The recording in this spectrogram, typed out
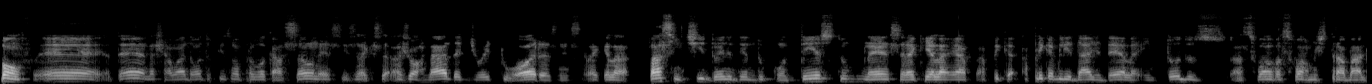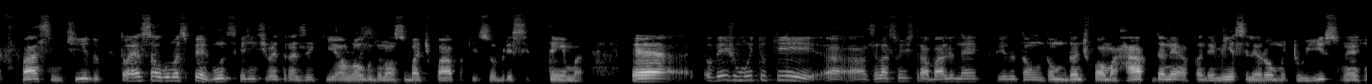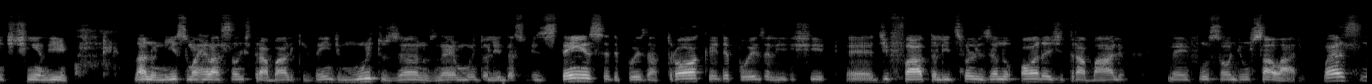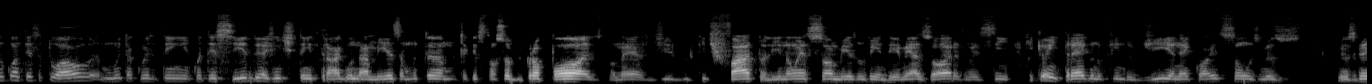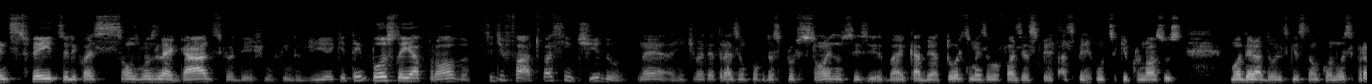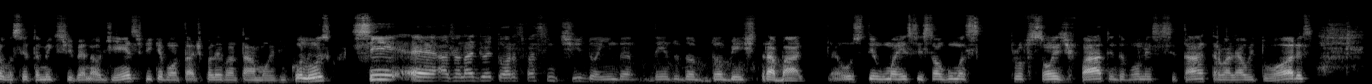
Bom, é, até na chamada ontem eu fiz uma provocação, né? Assim, será que a jornada de oito horas, né? Será que ela faz sentido ainda dentro do contexto, né? Será que ela é a aplicabilidade dela em todas as formas, as formas de trabalho faz sentido? Então essas são algumas perguntas que a gente vai trazer aqui ao longo do nosso bate-papo aqui sobre esse tema. É, eu vejo muito que as relações de trabalho, né, estão mudando de forma rápida, né? A pandemia acelerou muito isso, né? A gente tinha ali lá no início uma relação de trabalho que vem de muitos anos, né? Muito ali da subsistência, depois da troca e depois ali a gente, é, de fato, ali disponibilizando horas de trabalho né, em função de um salário. Mas no contexto atual, muita coisa tem acontecido e a gente tem trago na mesa muita, muita questão sobre propósito, né, de, do que de fato ali não é só mesmo vender meias horas, mas sim, o que, que eu entrego no fim do dia, né, quais são os meus meus grandes feitos ali, quais são os meus legados que eu deixo no fim do dia, que tem posto aí à prova se de fato faz sentido, né? A gente vai até trazer um pouco das profissões, não sei se vai caber a todos, mas eu vou fazer as, as perguntas aqui para os nossos moderadores que estão conosco, para você também que estiver na audiência, fique à vontade para levantar a mão e vir conosco, se é, a jornada de oito horas faz sentido ainda dentro do, do ambiente de trabalho, né? ou se tem alguma restrição, algumas profissões de fato ainda vão necessitar trabalhar oito horas.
